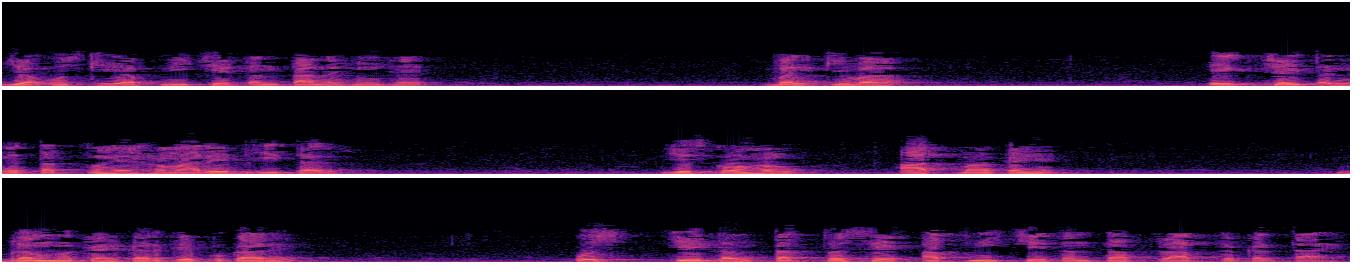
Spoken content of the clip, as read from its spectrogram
यह उसकी अपनी चेतनता नहीं है, बल्कि वह एक चैतन्य तत्व है हमारे भीतर, जिसको हम आत्मा कहें, ब्रह्म कहकर के पुकारें, उस चेतन तत्व से अपनी चेतनता प्राप्त करता है।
